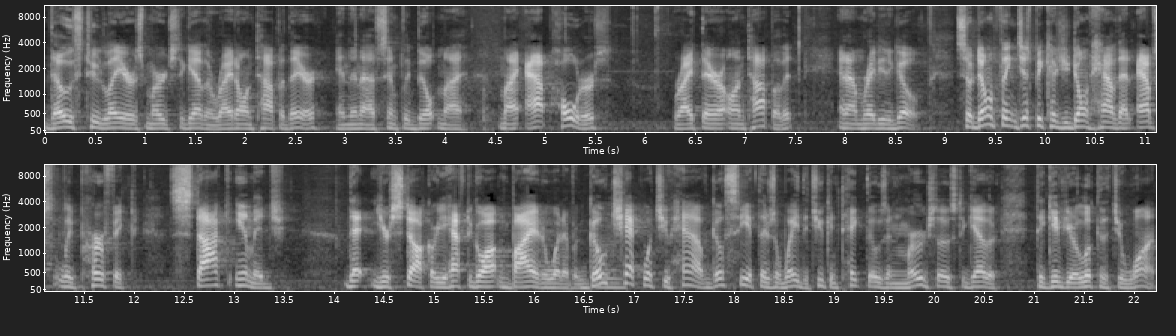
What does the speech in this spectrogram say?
those two layers merged together right on top of there, and then I've simply built my, my app holders right there on top of it, and I'm ready to go. So don't think just because you don't have that absolutely perfect stock image that you're stuck or you have to go out and buy it or whatever. Go mm-hmm. check what you have. Go see if there's a way that you can take those and merge those together to give you a look that you want.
